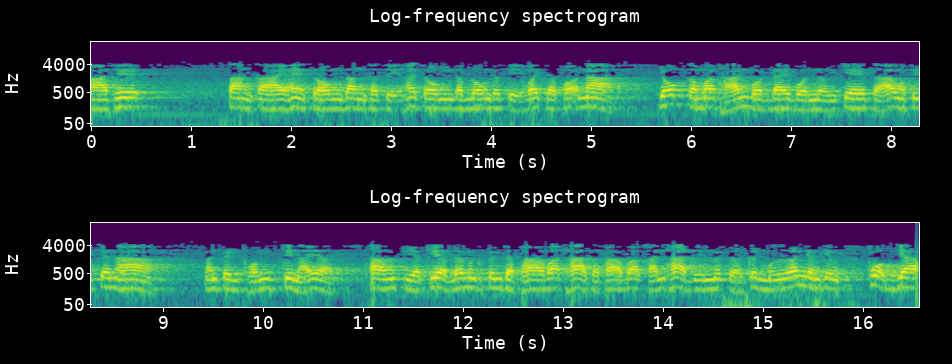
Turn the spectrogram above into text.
มาธิ ตั้งกายให้ตรงตั้งสติให้ตรงดำรงสติไว้เฉพาะหน้า ยกกรรมฐานบทใดบทหนึ่งเจสามาพิจารณา มันเป็นผลที่ไหนอะ ถ้ามันเปรียบเทียบแล้วมันเป็นสภาวะธาตุสภาวะขันธาตุดินมันเกิดขึ้นเหมือนอย่างเช่นพวกหญ้า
